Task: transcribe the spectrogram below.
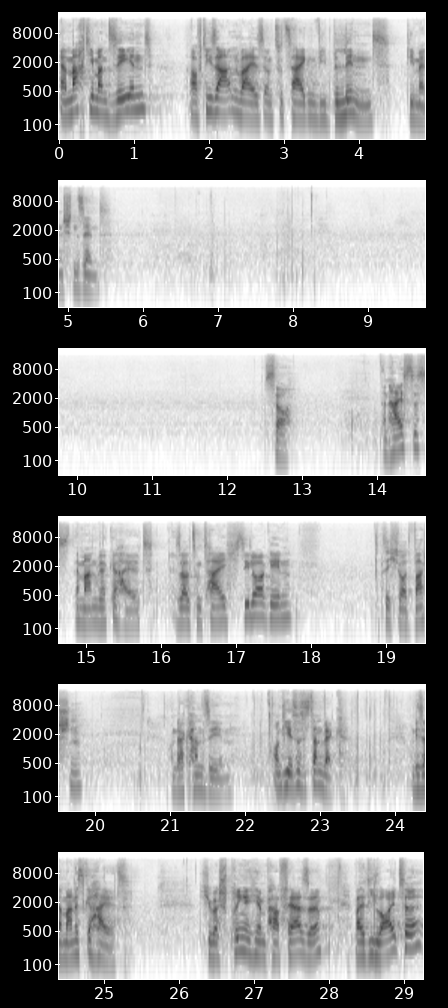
er macht jemand sehend auf diese Art und Weise, um zu zeigen, wie blind die Menschen sind. So, dann heißt es, der Mann wird geheilt. Er soll zum Teich Siloa gehen, sich dort waschen und er kann sehen. Und Jesus ist dann weg. Und dieser Mann ist geheilt. Ich überspringe hier ein paar Verse, weil die Leute,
